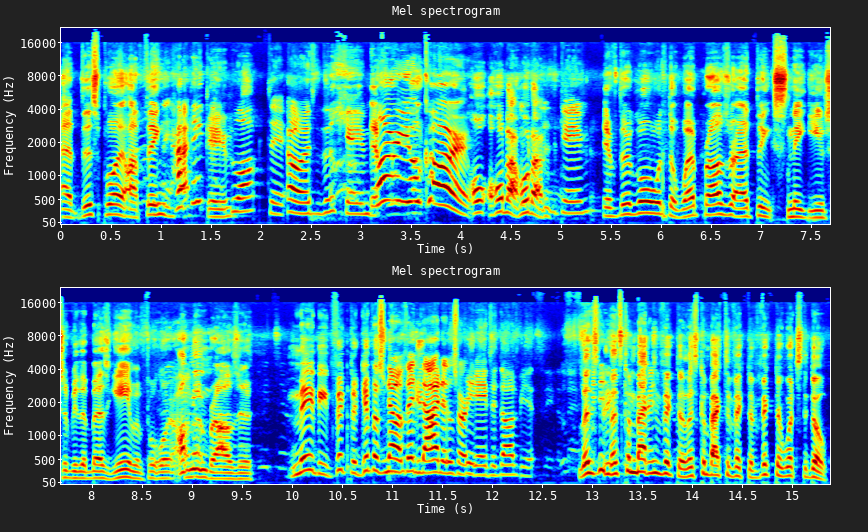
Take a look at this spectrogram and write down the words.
At this point, I think How did you blocked it? Oh, it's this game. Mario Kart. Oh, hold on, hold on. This Game. if they're going with the web browser, I think Snake Game should be the best game if it were on the mean- browser. Maybe Victor, give us. No, the dinosaur game is obvious. Let's let's come back to Victor. Let's come back to Victor. Victor, what's the go?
